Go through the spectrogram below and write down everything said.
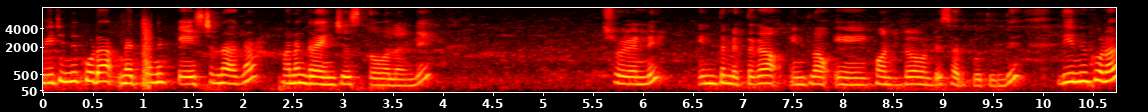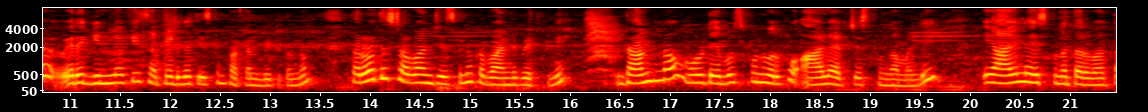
వీటిని కూడా మెత్తని పేస్ట్ లాగా మనం గ్రైండ్ చేసుకోవాలండి. చూడండి. ఇంత మెత్తగా ఇంట్లో ఏ క్వాంటిటీలో ఉంటే సరిపోతుంది. దీన్ని కూడా వేరే గిన్నెలోకి సపరేట్గా తీసుకుని పక్కన పెట్టుకుందాం. తర్వాత స్టవ్ ఆన్ చేసుకుని ఒక బాండి పెట్టుకుని దాంట్లో మూడు టేబుల్ స్పూన్ వరకు ఆయిల్ యాడ్ చేసుకుందామండి. ఈ ఆయిల్ వేసుకున్న తర్వాత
